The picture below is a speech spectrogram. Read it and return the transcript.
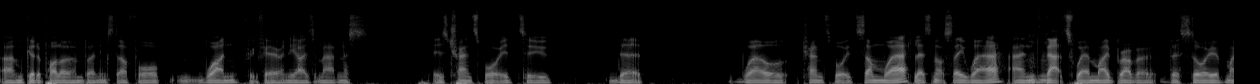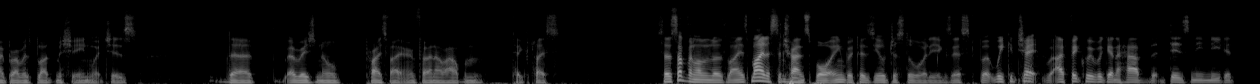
um, Good Apollo and Burning Star Four One, Free Fear and the Eyes of Madness, is transported to the well transported somewhere. Let's not say where, and Mhm. that's where my brother, the story of my brother's blood machine, which is the original Prizefighter Inferno album, takes place. So something along those lines, minus the Mhm. transporting because you'll just already exist. But we could check. I think we were going to have that Disney needed.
